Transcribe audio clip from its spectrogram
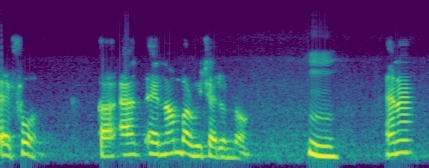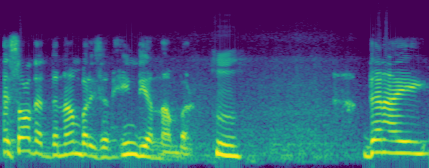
a phone uh, and a number which I don't know. And I, I saw that the number is an Indian number. Hmm. Then I,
